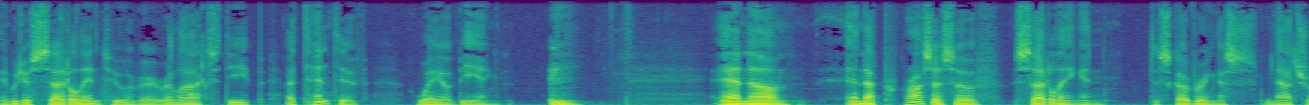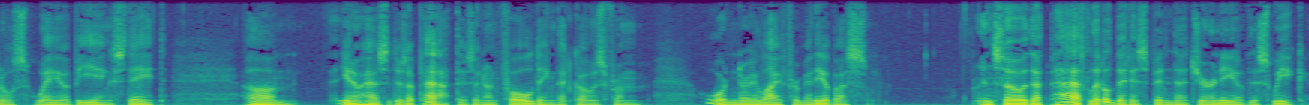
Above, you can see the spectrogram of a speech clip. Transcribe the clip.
and we just settle into a very relaxed, deep, attentive way of being. and um, and that process of settling and discovering this natural way of being state, um, you know, has there's a path, there's an unfolding that goes from ordinary life for many of us. And so that path, little bit, has been the journey of this week.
